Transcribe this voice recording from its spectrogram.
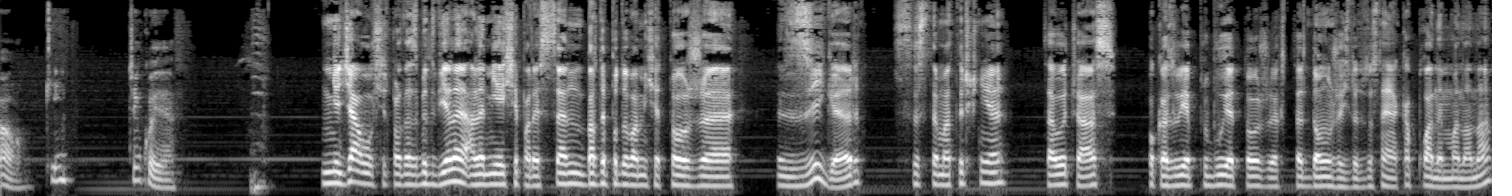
O, Taki. dziękuję. nie działo się, prawda, zbyt wiele, ale mieliście parę scen. Bardzo podoba mi się to, że Ziger systematycznie cały czas pokazuje, próbuje to, że chce dążyć do zostania kapłanem Manana.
